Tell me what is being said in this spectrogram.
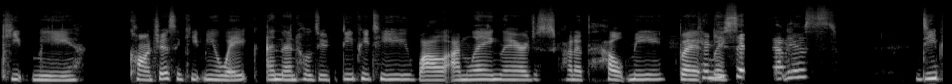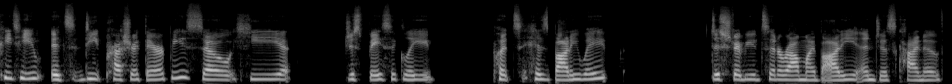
keep me conscious and keep me awake. And then he'll do DPT while I'm laying there, just kind of help me. But can like, you say that is? DPT, it's deep pressure therapy. So he just basically puts his body weight, distributes it around my body, and just kind of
